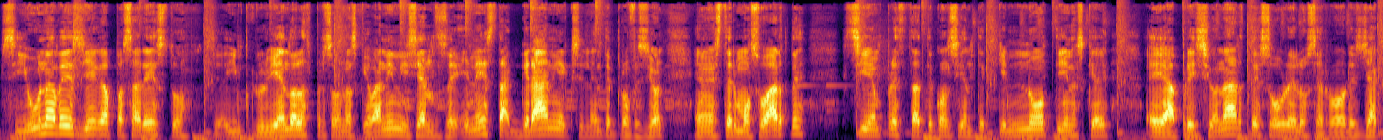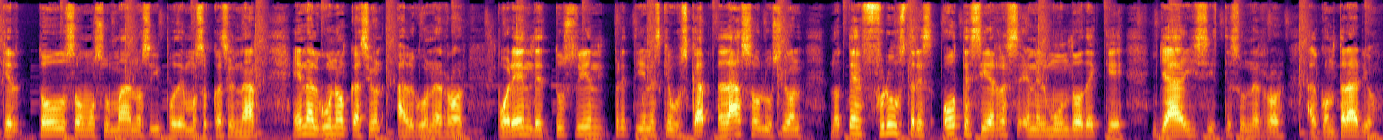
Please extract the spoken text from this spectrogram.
Si una vez llega a pasar esto, incluyendo a las personas que van iniciándose en esta gran y excelente profesión, en este hermoso arte, siempre estate consciente que no tienes que eh, aprisionarte sobre los errores, ya que todos somos humanos y podemos ocasionar en alguna ocasión algún error. Por ende, tú siempre tienes que buscar la solución. No te frustres o te cierres en el mundo de que ya hiciste un error. Al contrario,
